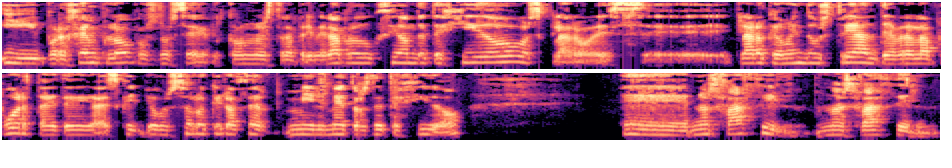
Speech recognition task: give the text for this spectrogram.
Y, por ejemplo, pues no sé, con nuestra primera producción de tejido, pues claro, es eh, claro que un industrial te abra la puerta y te diga, es que yo solo quiero hacer mil metros de tejido, eh, no es fácil, no es fácil.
